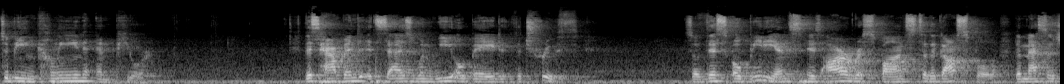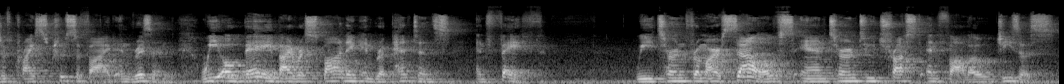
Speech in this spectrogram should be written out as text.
to being clean and pure. This happened, it says, when we obeyed the truth. So, this obedience is our response to the gospel, the message of Christ crucified and risen. We obey by responding in repentance and faith. We turn from ourselves and turn to trust and follow Jesus.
